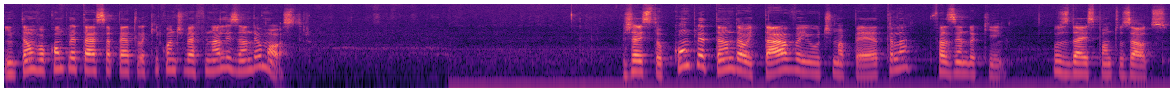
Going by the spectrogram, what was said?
Então, vou completar essa pétala aqui, quando estiver finalizando eu mostro. Já estou completando a oitava e última pétala, fazendo aqui os 10 pontos altos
